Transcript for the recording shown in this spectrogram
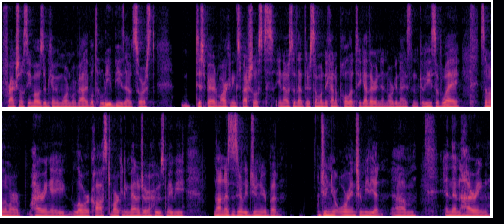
fractional cmos are becoming more and more valuable to lead these outsourced disparate marketing specialists, you know, so that there's someone to kind of pull it together in an organized and cohesive way. Some of them are hiring a lower cost marketing manager who's maybe not necessarily junior, but junior or intermediate, um, and then hiring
